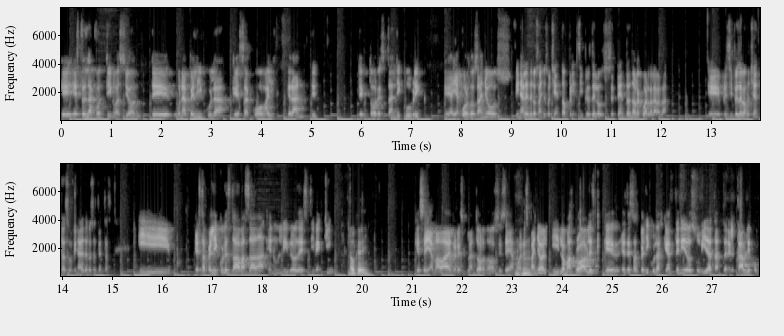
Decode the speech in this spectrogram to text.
eh, esta es la continuación de una película que sacó el gran director Stanley Kubrick eh, allá por los años, finales de los años 80 o principios de los 70, no recuerdo la verdad. principios de los 80 o finales de los 70. Y esta película estaba basada en un libro de Stephen King. Ok. Que se llamaba El Resplandor, ¿no? Sí se llamó en español. Y lo más probable es que es de esas películas que han tenido su vida tanto en el cable como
